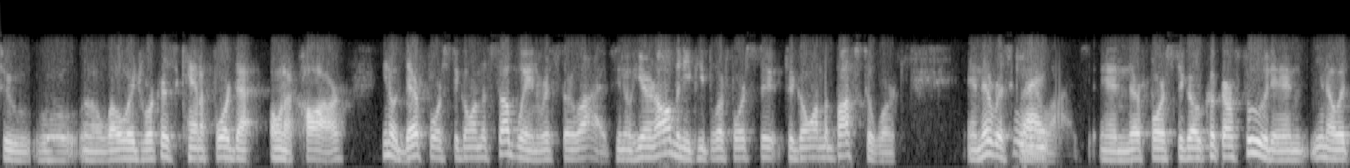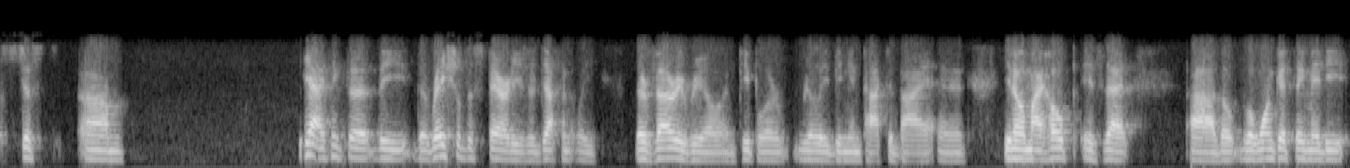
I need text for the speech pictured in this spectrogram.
who, who you know, low wage workers can't afford to own a car. You know, they're forced to go on the subway and risk their lives. You know, here in Albany, people are forced to, to go on the bus to work. and they're risking right. their lives, and they're forced to go cook our food, and you know, it's just. um yeah, I think the, the, the racial disparities are definitely they're very real, and people are really being impacted by it. And you know, my hope is that uh, the the one good thing maybe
